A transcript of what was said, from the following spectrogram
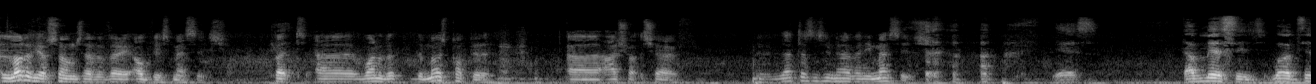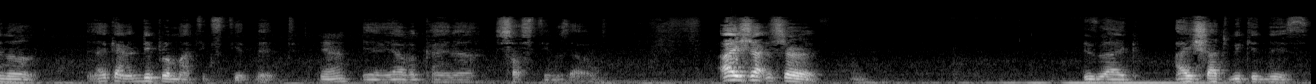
A lot of your songs have a very obvious message, but uh, one of the, the most popular, uh, I Shot the Sheriff, that doesn't seem to have any message. Yes. That message, but you know, that kind of diplomatic statement. Yeah? Yeah, you have a kind of suss things out. I shot the sheriff. It's like, I shot wickedness.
